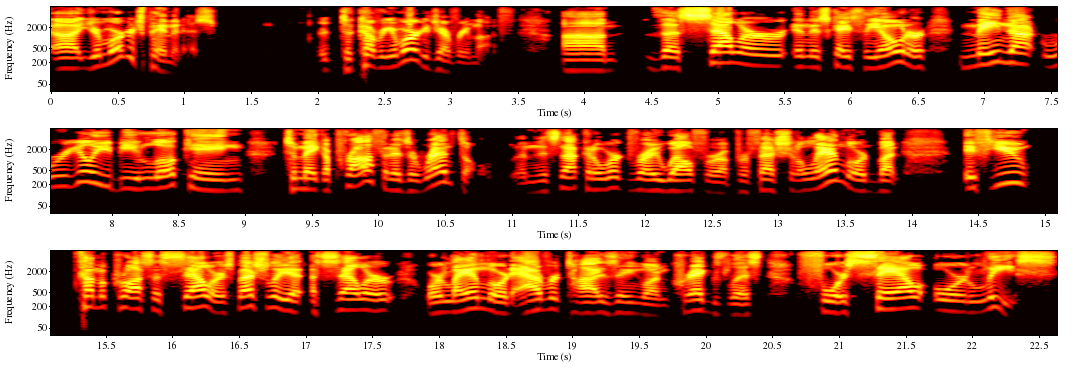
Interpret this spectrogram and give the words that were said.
uh, your mortgage payment is." to cover your mortgage every month. Um, the seller, in this case the owner, may not really be looking to make a profit as a rental. and it's not going to work very well for a professional landlord, but if you come across a seller, especially a, seller or landlord advertising on Craigslist for sale or lease,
